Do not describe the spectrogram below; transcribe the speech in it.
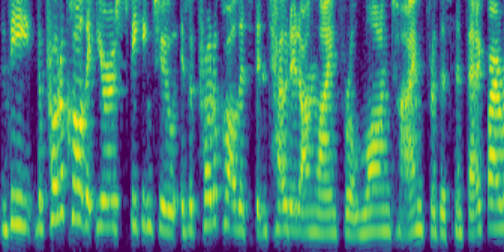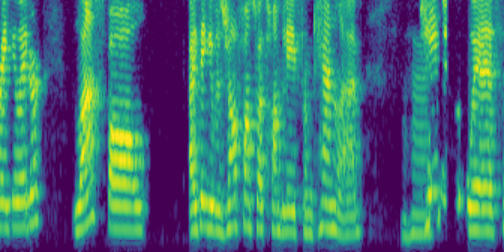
the the protocol that you're speaking to is a protocol that's been touted online for a long time for the synthetic bioregulator. Last fall, I think it was Jean-François Tremblay from CanLab mm-hmm. came with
